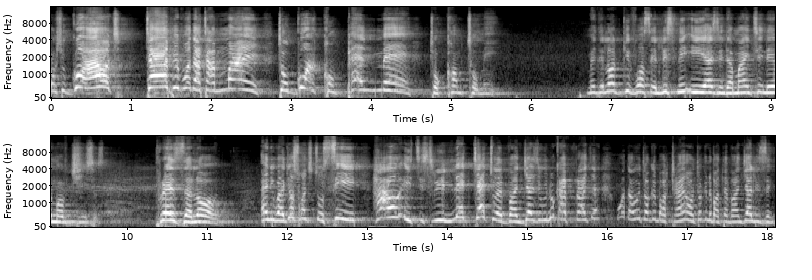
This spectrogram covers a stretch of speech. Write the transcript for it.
We should go out, tell people that are mine to go and compel men to come to me. May the Lord give us a listening ears in the mighty name of Jesus. Praise the Lord. Anyway, I just want you to see how it is related to evangelism. We look at what are we talking about? Trying or talking about evangelism?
